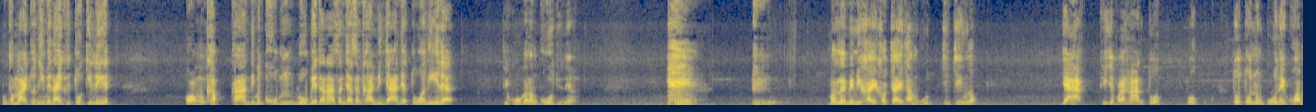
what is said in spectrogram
มึงทำลายตัวนี้ไม่ได้คือตัวกิเลสกองบังคับการที่มันคุมรูปเวทนาสัญญาสังขารวิญญาณเนี่ยตัวนี้แหละ ที่กูกำลังพูดอยู่เนี่ย มันเลยไม่มีใครเข้าใจทำกูจริง ๆหรอก ยากที่จะประหารตัวตัวตัวตนของกูในความ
